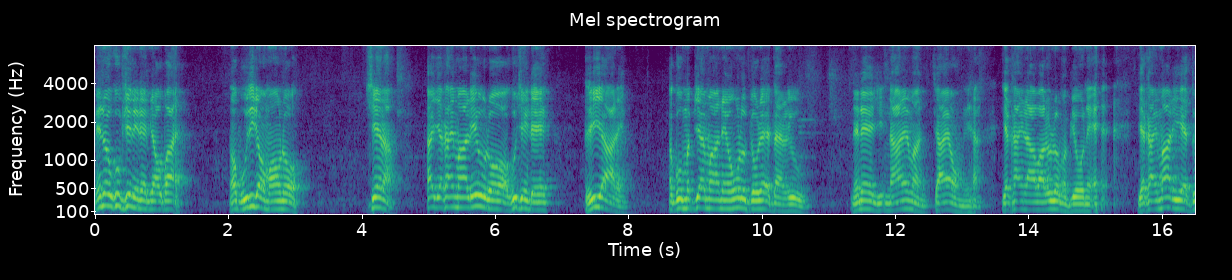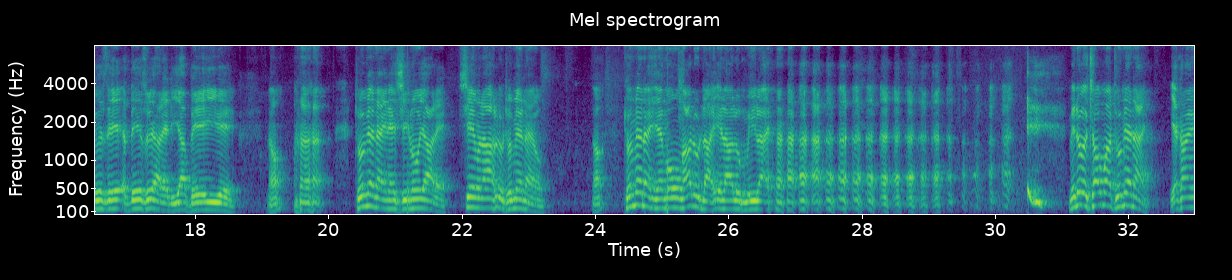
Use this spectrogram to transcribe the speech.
မင်းတို့အခုဖြစ်နေတဲ့မြောက်ပိုင်းနော်ဘူးစီတော်မောင်းတော်ရှင်းလားအဲ့ရခိုင်မာလေးကိုတော့အခုချိန်တည်းသတိရတယ်အကူမပြန်မာနဲ့အောင်လို့ပြောတဲ့အတန်လေးကိုနည်းနည်းနားထဲမှာကြားရအောင်နေတာရခိုင်လာပါလို့တော့မပြောနဲ့ရခိုင်မတွေရဲ့အသွေးစေးအသေးဆွဲရတယ်ဒီကဘဲကြီးပဲ နော်ထွန်းမြတ်နိုင်နဲ့ရှင်လို့ရတယ်ရှင်မလားလို့ထွန်းမြတ်နိုင်အောင်နော်ထွန်းမြတ်နိုင်ရန်ကုန်ငါတို့လာဟေးလားလို့မေးလိုက်မင်းတို့အချောင်းမထွန်းမြတ်နိုင်ရခိုင်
